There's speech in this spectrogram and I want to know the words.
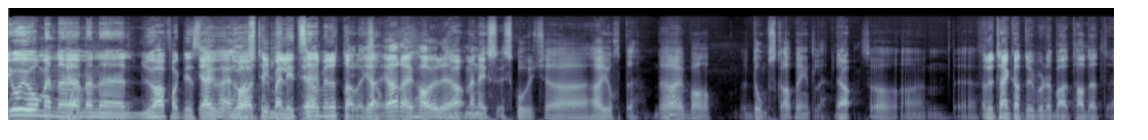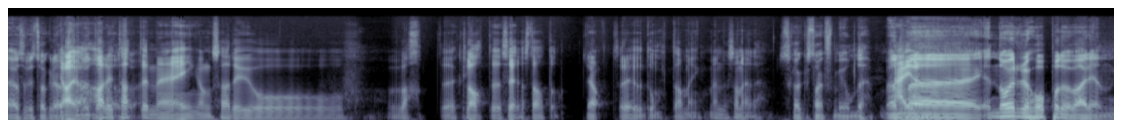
Jo, jo, men, eh, Ja. men eh, du har faktisk Jeg- Du, jeg du har har til og med eliteserieminutter, Ja, liksom. ja da, jeg har jo det, Ja. men jeg, jeg skulle ikke ha gjort det. Det har jeg bare dumskap, egentlig. Ja. Så um, det, du tenker at du burde bare tatt et altså ja, ja, hadde jeg altså. tatt det med en gang, så hadde jeg jo vært eh, klar til seriestarter. Ja. Så det er jo dumt av meg, men sånn er det. Skal ikke snakke for mye om det. Men Nei, eh, når håper du å være i en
